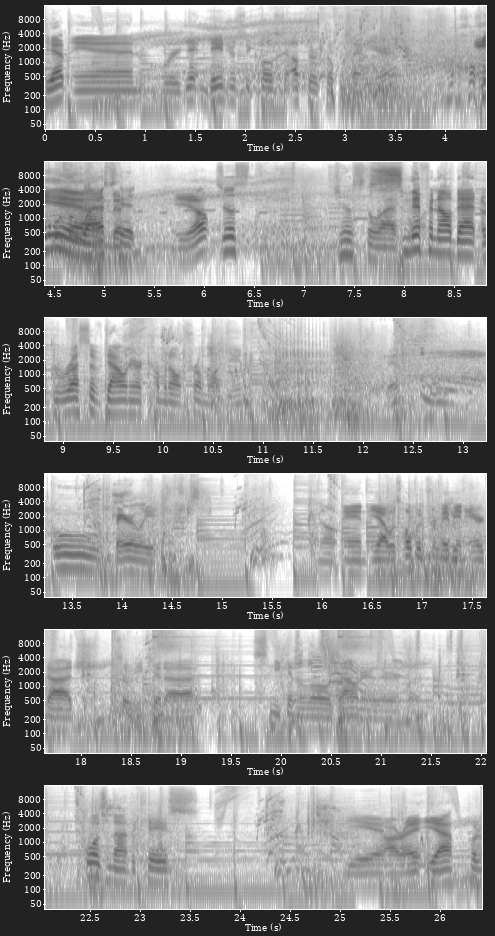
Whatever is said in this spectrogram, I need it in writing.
Yep, and we're getting dangerously close to up throw kill percent here. Oh, the last hit. Yep. Just, just the last Sniffing out that aggressive down air coming out from Lucky. Okay. Ooh, barely. No, and yeah, I was hoping for maybe an air dodge so he could uh, sneak in a little down air there, but was not the case. Yeah. All right, yeah, put,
